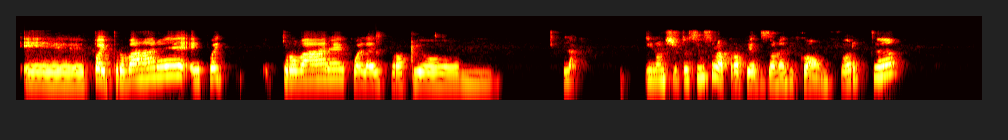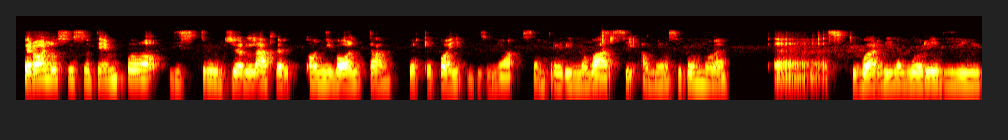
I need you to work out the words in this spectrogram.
E poi provare e poi trovare qual è il proprio la, in un certo senso la propria zona di comfort però allo stesso tempo distruggerla per ogni volta perché poi bisogna sempre rinnovarsi almeno secondo me. Eh, se tu guardi i lavori di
